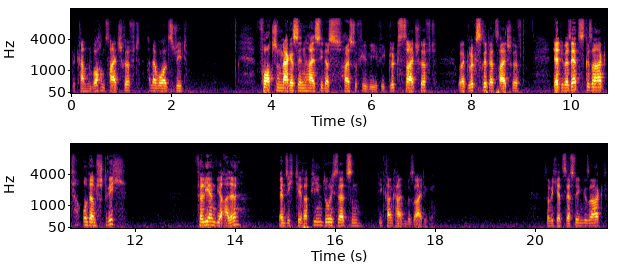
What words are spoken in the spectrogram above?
bekannten Wochenzeitschrift an der Wall Street. Fortune Magazine heißt sie, das heißt so viel wie, wie Glückszeitschrift oder Glücksritterzeitschrift. Der hat übersetzt gesagt, unterm Strich verlieren wir alle, wenn sich Therapien durchsetzen, die Krankheiten beseitigen. Das habe ich jetzt deswegen gesagt,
